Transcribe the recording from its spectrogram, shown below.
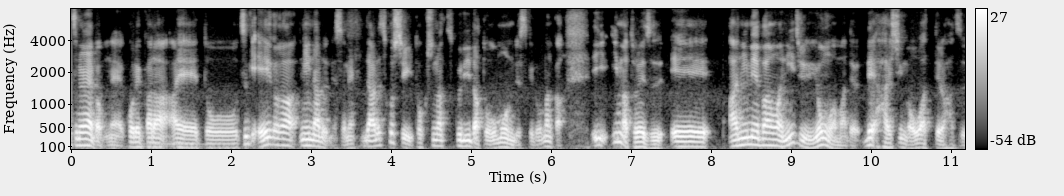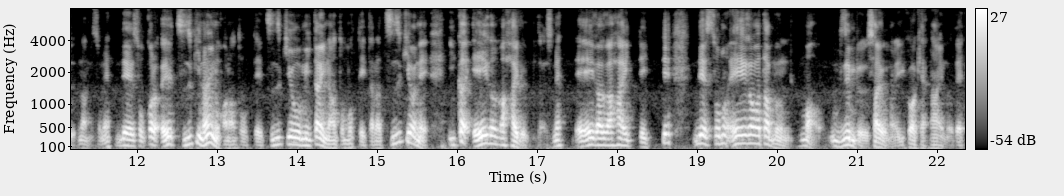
滅の刃もね、これから、えっ、ー、と、次映画になるんですよね。で、あれ少し特殊な作りだと思うんですけど、なんか、今とりあえず、えーアニメ版は24話までで配信が終わってるはずなんですよね。で、そこから、え、続きないのかなと思って、続きを見たいなと思っていたら、続きはね、一回映画が入るみたいですね。映画が入っていって、で、その映画は多分、まあ、全部最後まで行くわけはないので、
